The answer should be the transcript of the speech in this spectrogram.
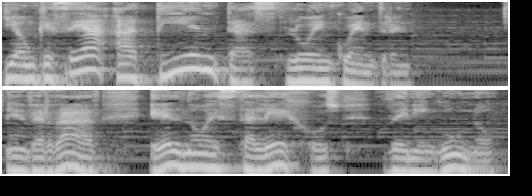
y aunque sea a tientas lo encuentren. En verdad, Él no está lejos de ninguno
